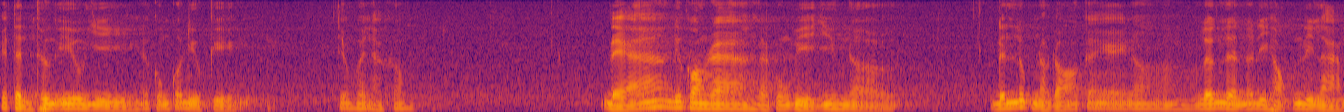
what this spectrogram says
cái tình thương yêu gì nó cũng có điều kiện, chứ không phải là không đẻ đứa con ra là cũng vì duyên nợ. Đến lúc nào đó cái nó lớn lên, nó đi học, nó đi làm,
